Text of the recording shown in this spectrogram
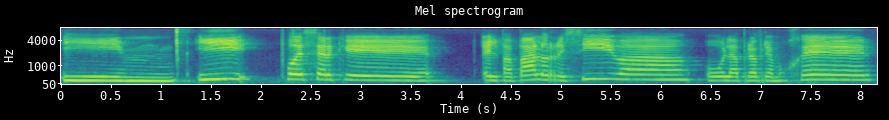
Y, mm, y puede ser que el papá lo reciba, o la propia mujer,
